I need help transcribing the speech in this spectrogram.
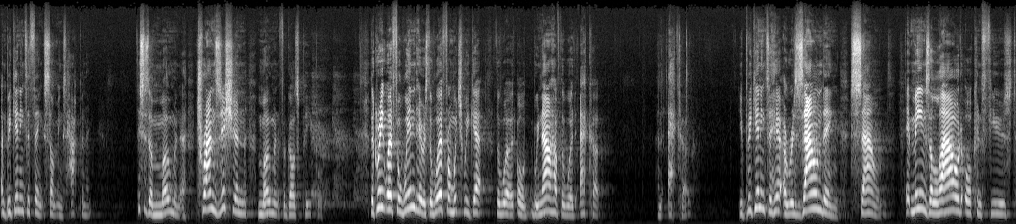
And beginning to think something's happening. This is a moment, a transition moment for God's people. The Greek word for wind here is the word from which we get the word, or we now have the word echo. An echo. You're beginning to hear a resounding sound. It means a loud or confused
